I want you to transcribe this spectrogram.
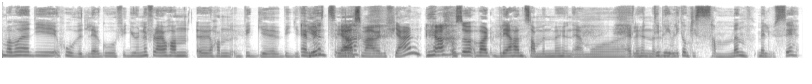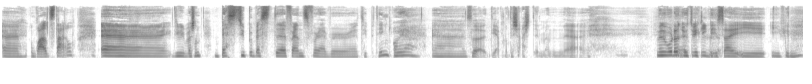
Hva med de hovedlego-figurene? For det er jo han, øh, han bygge, byggefyren ja, ja. som er veldig fjern. Ja. Og så var, ble han sammen med hun emo Eller hun De blir vel ikke ordentlig sammen med Lucy. Uh, wild style. Uh, de blir bare sånn best, super best eh, friends forever-type ting. Eh, så de er på en måte kjærester, men Men hvordan utvikler de seg i, i filmen?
